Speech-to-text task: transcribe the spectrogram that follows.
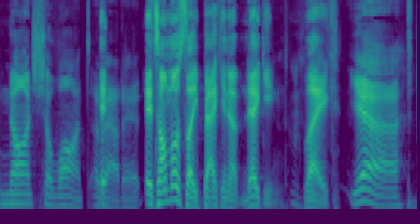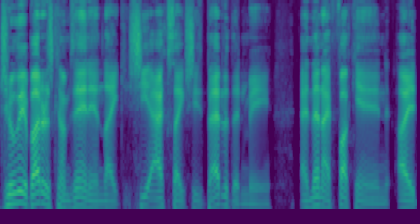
nonchalant about it. It's almost like backing up negging. Mm-hmm. Like yeah. Julia Butters comes in and like she acts like she's better than me, and then I fucking I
